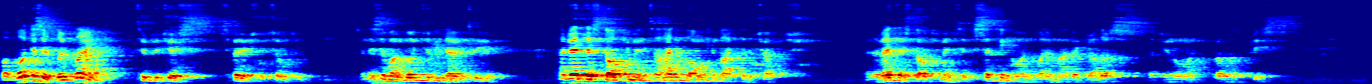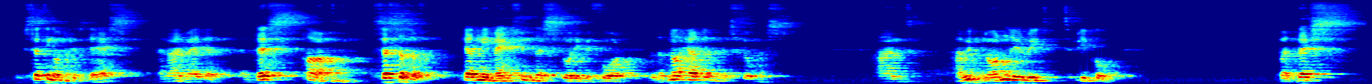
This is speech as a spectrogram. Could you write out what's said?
But what does it look like to produce spiritual children? And this is what I'm going to read out to you. I read this document, I hadn't long come back to the church. And I read this document, it was sitting on one of my big brothers, if you know my brother's priest. It was sitting on his desk, and I read it. And this part, sisters have heard me mention this story before, but they've not heard it in its fullness. And I wouldn't normally read to people, but this,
